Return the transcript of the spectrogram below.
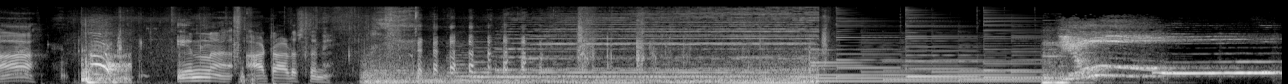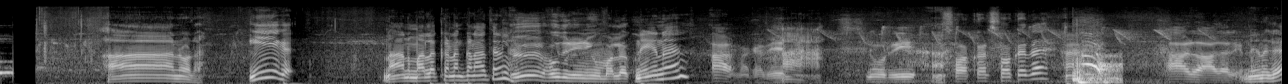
ಹಾ. ಇನ್ನ ಆಟ ಆಡಿಸ್ತಾನೆ. ಹಾ ನೋಡ. ಈಗ ನಾನು ಮಲಕ್ಕಣ ಹೌದು ಹೌದ್ರಿ ನೀವು ಮಲಕ ನೀನು? ನೋಡ್ರಿ ಸಾಕಾರ ಸಾಕಾರ. ಆಳು ಆಳರಿ ನಿನಗೆ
